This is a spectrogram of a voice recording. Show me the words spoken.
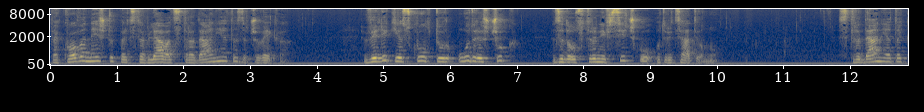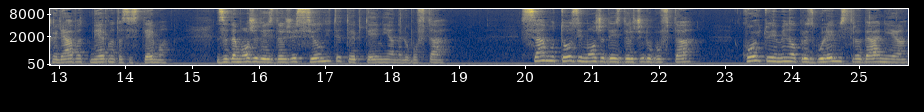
такова нещо представляват страданията за човека. Великият скулптор удря с чук, за да отстрани всичко отрицателно. Страданията каляват нервната система, за да може да издържи силните трептения на любовта. Само този може да издържи любовта, който е минал през големи страдания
